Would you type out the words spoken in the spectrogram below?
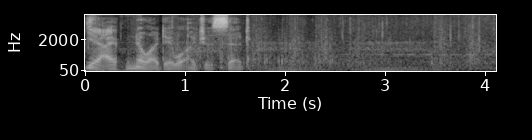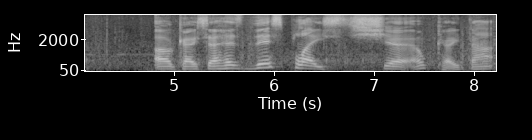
Yeah, I have no idea what I just said. Okay, so has this place... Okay, that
